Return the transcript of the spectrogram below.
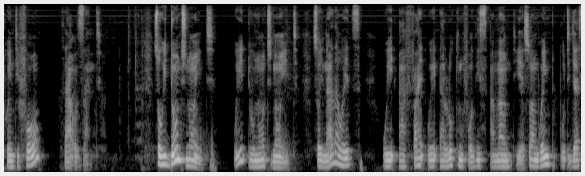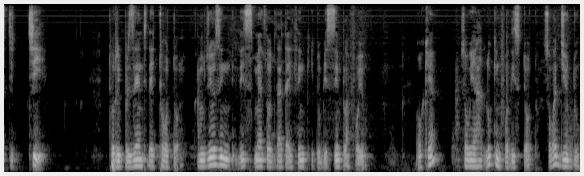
24000 so we don't know it. We do not know it. So in other words we are we are looking for this amount here. So i'm going to put just t to represent the total. I'm using this method that I think it will be simpler for you. Okay, so we are looking for this total. So what do you do?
